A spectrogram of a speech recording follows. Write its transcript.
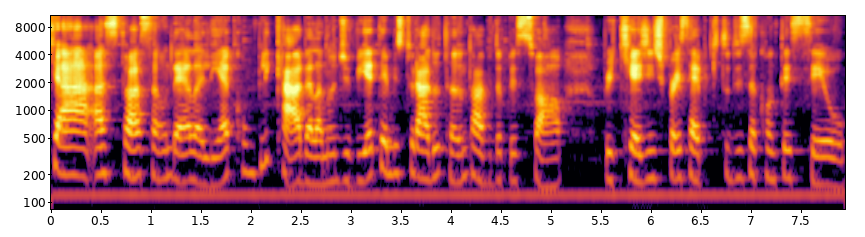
que a, a situação dela ali é complicada. Ela não devia ter misturado tanto a vida pessoal, porque a gente percebe que tudo isso aconteceu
